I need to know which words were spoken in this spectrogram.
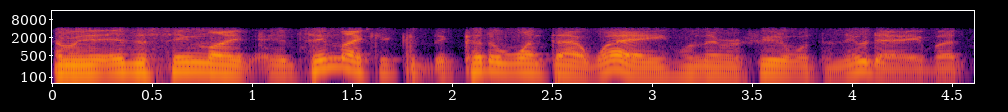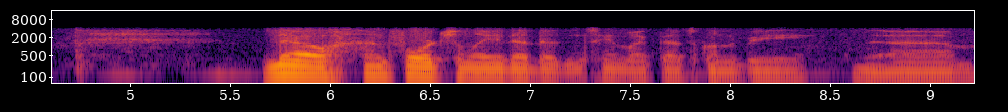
I mean, it just seemed like it seemed like it could, it could have went that way when they were feuding with the New Day, but no, unfortunately, that doesn't seem like that's going to be um,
